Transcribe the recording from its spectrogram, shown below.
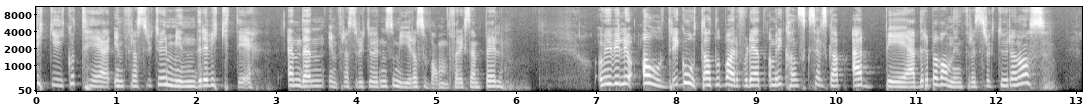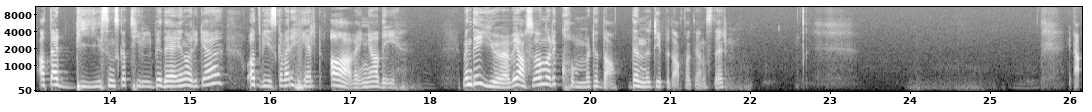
ikke IKT-infrastruktur mindre viktig enn den infrastrukturen som gir oss vann, f.eks. Og vi vil jo aldri godta at bare fordi et amerikansk selskap er bedre på vanninfrastruktur enn oss, at det er de som skal tilby det i Norge, og at vi skal være helt avhengig av de. Men det gjør vi altså når det kommer til denne type datatjenester. Ja,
